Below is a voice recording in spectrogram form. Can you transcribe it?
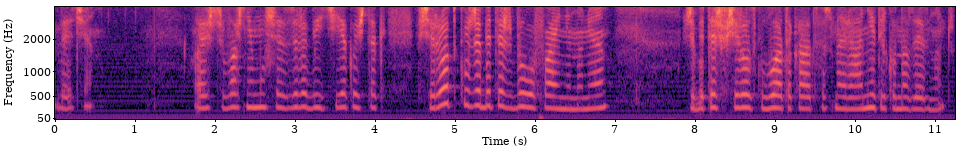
Wiecie. A jeszcze właśnie muszę zrobić jakoś tak w środku, żeby też było fajnie, no nie? Żeby też w środku była taka atmosfera, a nie tylko na zewnątrz.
